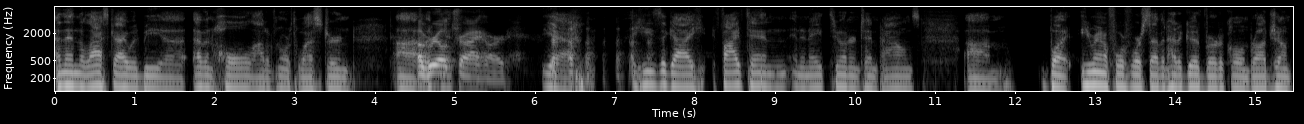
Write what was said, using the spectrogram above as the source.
And then the last guy would be uh, Evan Hull out of Northwestern. Uh, A real again- try hard. yeah. He's a guy, 5'10 and an eighth, 210 pounds. Um, but he ran a 447, had a good vertical and broad jump.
